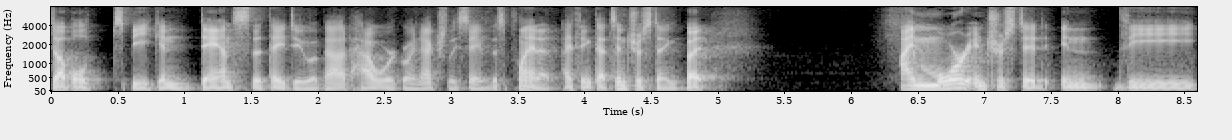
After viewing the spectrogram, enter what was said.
double speak and dance that they do about how we're going to actually save this planet. I think that's interesting but i'm more interested in the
